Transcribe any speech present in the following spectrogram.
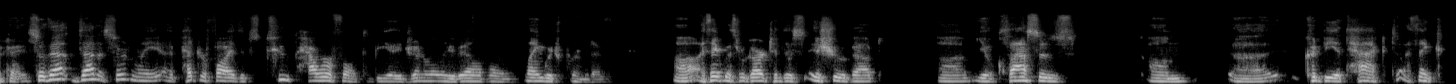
Okay, so that, that is certainly a petrified that's too powerful to be a generally available language primitive. Uh, I think with regard to this issue about, uh, you know, classes um, uh, could be attacked, I think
